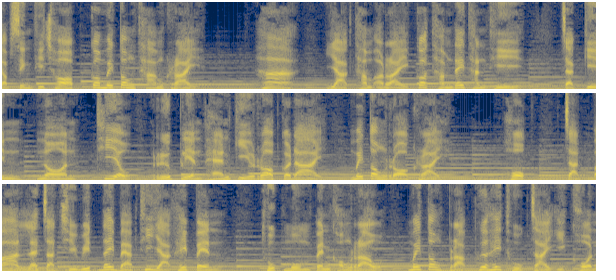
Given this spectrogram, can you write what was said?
กับสิ่งที่ชอบก็ไม่ต้องถามใคร 5. อยากทำอะไรก็ทำได้ทันที จะกิน นอน เที่ยว หรือเปลี่ยนแผนกี่รอบก็ได้ ไม่ต้องรอใคร 6. จัดบ้านและจัดชีวิตได้แบบที่อยากให้เป็น ทุกมุมเป็นของเราไม่ต้องปรับเพื่อให้ถูกใจอีกคน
